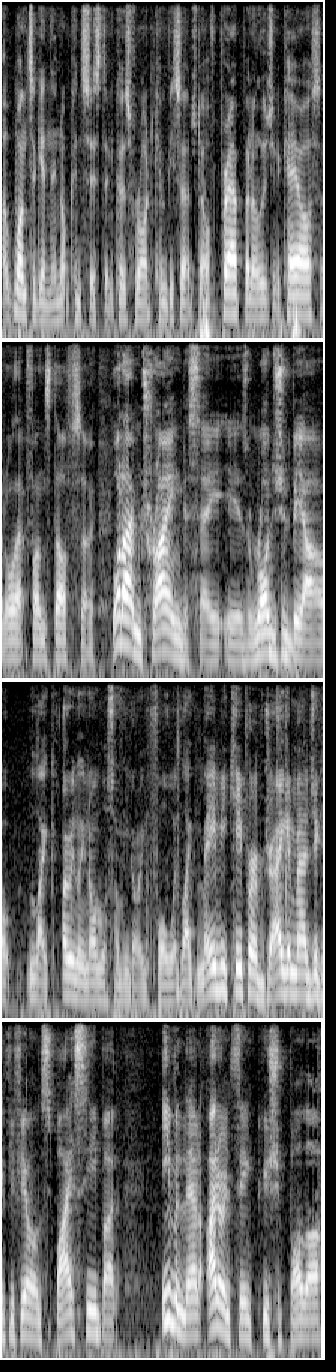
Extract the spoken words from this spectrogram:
uh, once again, they're not consistent, because Rod can be searched off Prep and Illusion of Chaos and all that fun stuff, so... What I'm trying to say is Rod should be our, like, only normal summon going forward. Like, maybe Keeper of Dragon Magic if you're feeling spicy, but even then, I don't think you should bother.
